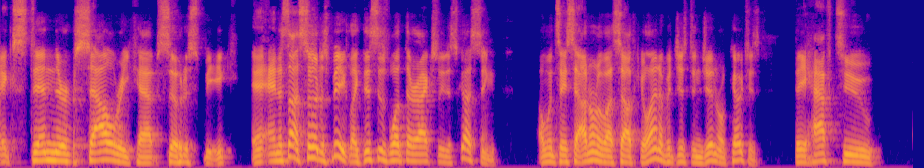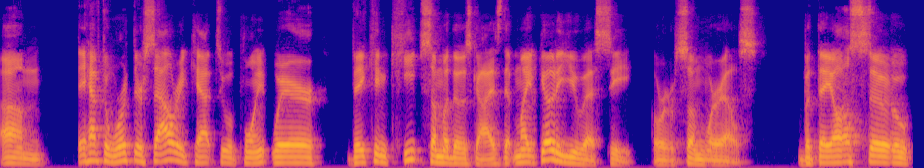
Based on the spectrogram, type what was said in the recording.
extend their salary cap, so to speak. And, and, it's not so to speak, like this is what they're actually discussing. I wouldn't say, I don't know about South Carolina, but just in general, coaches, they have to, um, they have to work their salary cap to a point where they can keep some of those guys that might go to USC or somewhere else, but they also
